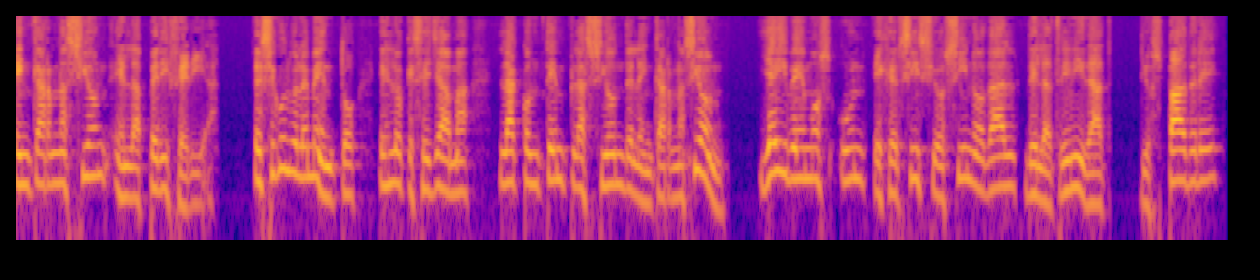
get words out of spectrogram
Encarnación en la periferia. El segundo elemento es lo que se llama la contemplación de la encarnación. Y ahí vemos un ejercicio sinodal de la Trinidad, Dios Padre,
